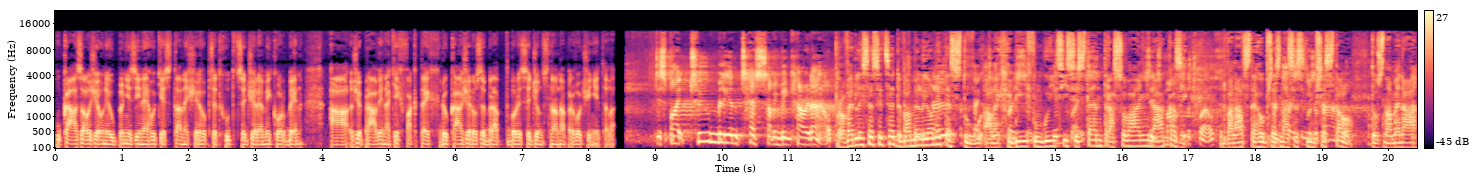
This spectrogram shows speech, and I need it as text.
ukázal, že on je úplně z jiného těsta než jeho předchůdce Jeremy Corbyn a že právě na těch faktech dokáže rozebrat Borise Johnsona na prvočinitele. Provedly se sice 2 miliony testů, ale chybí fungující systém trasování nákazy. 12. března se s tím přestalo. To znamená,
